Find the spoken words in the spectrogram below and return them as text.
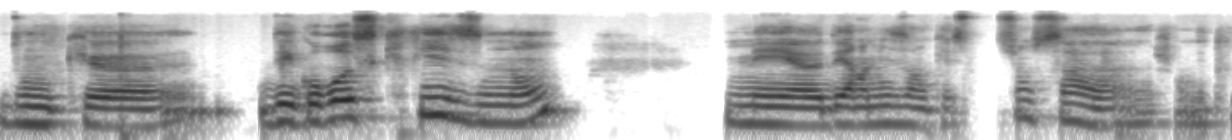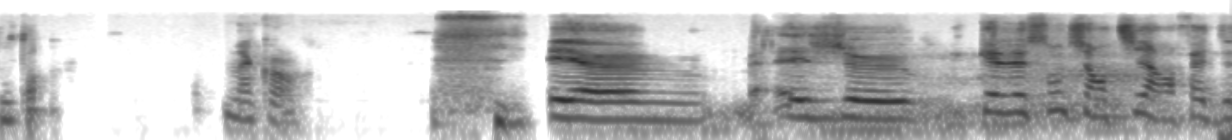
Donc, euh, des grosses crises, non, mais euh, des remises en question, ça, j'en ai tout le temps. D'accord. et, euh, je, quelles leçons tu en tires en fait de,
